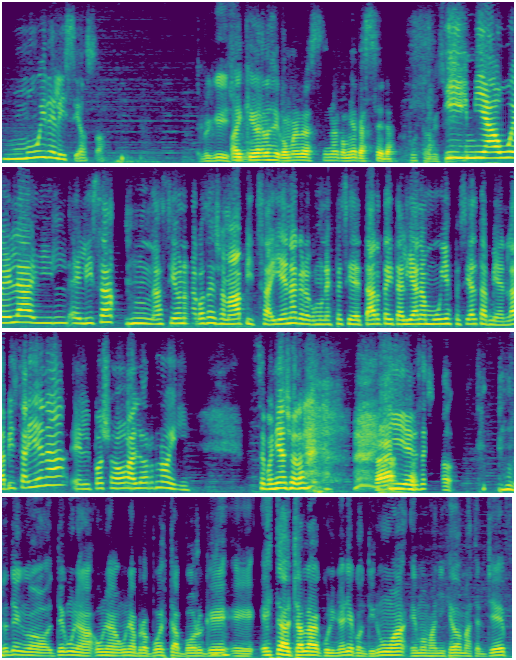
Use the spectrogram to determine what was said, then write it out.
muy delicioso. riquísimo. Ay, qué ganas de comer una comida casera. Posta que sí. Y mi abuela Il- Elisa hacía una cosa que se llamaba pizzaiena, que era como una especie de tarta italiana muy especial también. La pizzaiena, el pollo al horno y se ponía a llorar. y el sellado. Yo tengo, tengo una, una, propuesta porque eh, esta charla culinaria continúa, hemos manejado Masterchef,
